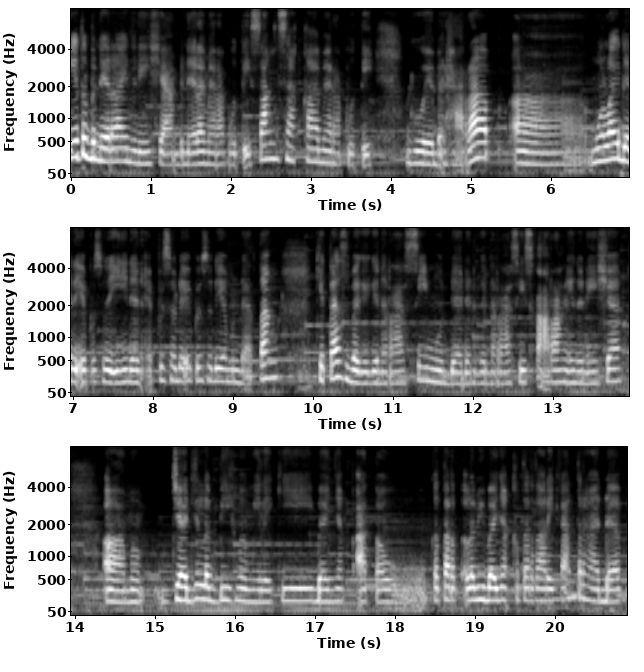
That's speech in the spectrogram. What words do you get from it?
yaitu bendera Indonesia, bendera merah putih, sang saka merah putih. Gue berharap uh, mulai dari episode ini dan episode-episode yang mendatang, kita sebagai generasi muda dan generasi sekarang Indonesia uh, jadi lebih memiliki banyak atau keter lebih banyak ketertarikan terhadap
